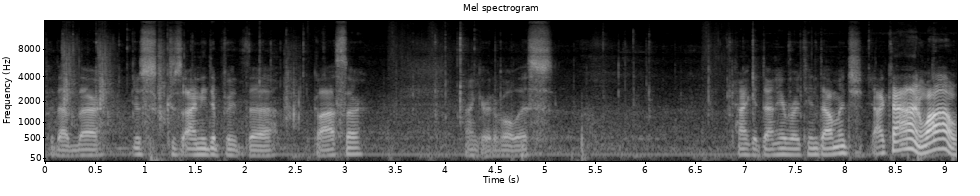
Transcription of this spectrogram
Put that there. Just because I need to put the glass there. And get rid of all this. Can I get down here for 10 damage? I can, wow!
